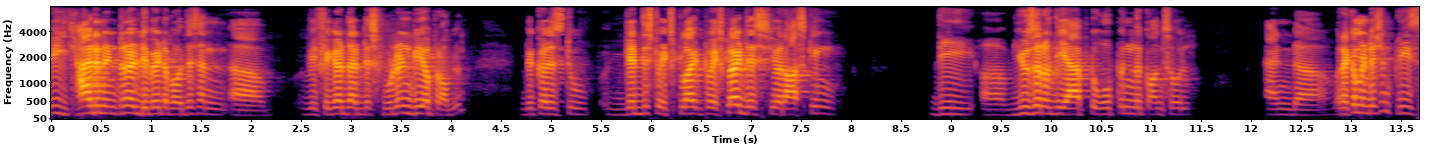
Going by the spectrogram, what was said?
We had an internal debate about this and uh, we figured that this wouldn't be a problem because to get this to exploit to exploit this you're asking the uh, user of the app to open the console and uh, recommendation please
